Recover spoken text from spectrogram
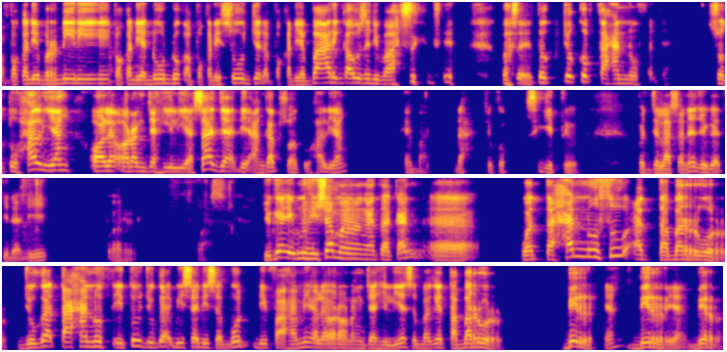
Apakah dia berdiri, apakah dia duduk, apakah dia sujud, apakah dia baring, kau usah dibahas. Itu cukup tahanuf aja. Suatu hal yang oleh orang jahiliyah saja dianggap suatu hal yang hebat. Dah cukup segitu. Penjelasannya juga tidak diperluas. Juga Ibnu Hisham mengatakan uh, Wattahannusu at-tabarrur. Juga tahanus itu juga bisa disebut, difahami oleh orang-orang jahiliyah sebagai tabarrur. Bir, ya, bir, ya, bir,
